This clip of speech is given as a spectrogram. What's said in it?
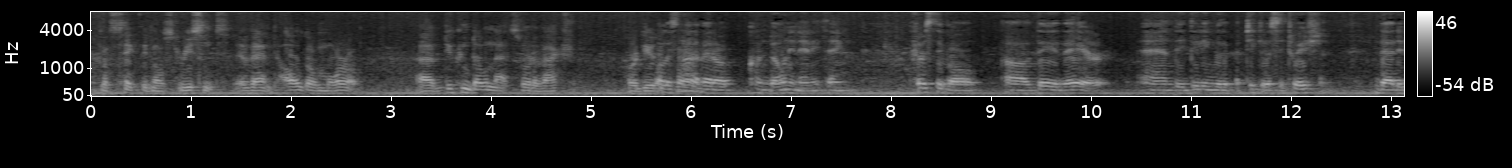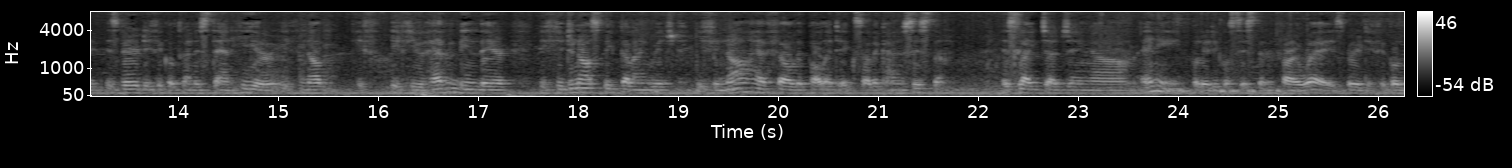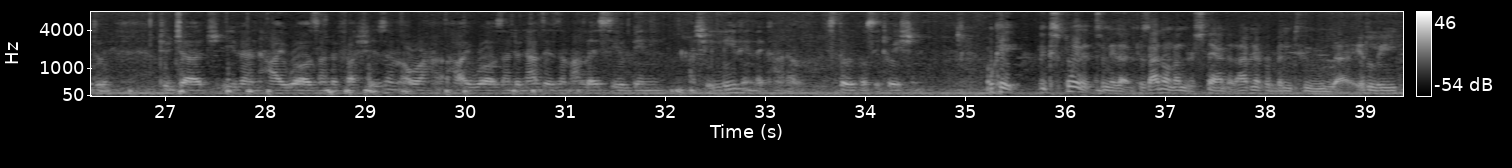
let's take the most recent event, Aldo Moro. Uh, do you condone that sort of action? Or do you Well, it's not a matter of condoning anything. First of all, uh, they're there and they're dealing with a particular situation that it is very difficult to understand here if not if, if you haven't been there, if you do not speak the language, if you not have felt the politics or the kind of system. It's like judging um, any political system far away. It's very difficult to, to judge even how it was under fascism or it was under Nazism unless you've been actually living the kind of historical situation. Okay, explain it to me then, because I don't understand it. I've never been to uh, Italy,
